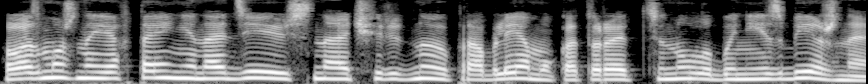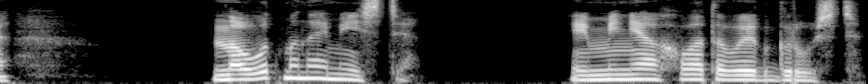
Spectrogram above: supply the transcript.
Возможно, я втайне надеюсь на очередную проблему, которая оттянула бы неизбежное. Но вот мы на месте, и меня охватывает грусть.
